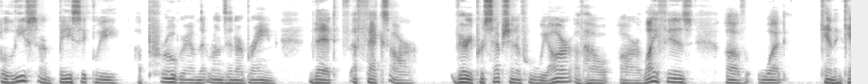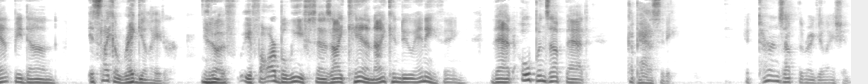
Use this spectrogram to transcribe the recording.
beliefs are basically a program that runs in our brain that affects our very perception of who we are, of how our life is, of what can and can't be done. It's like a regulator. You know, if, if our belief says I can, I can do anything, that opens up that capacity. It turns up the regulation.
